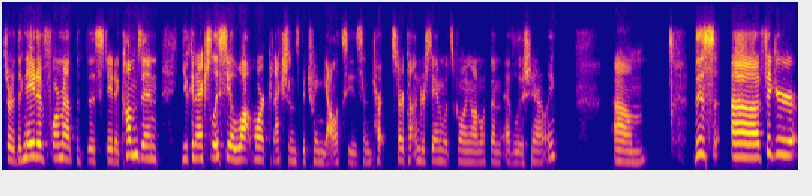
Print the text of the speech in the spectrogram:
sort of the native format that this data comes in, you can actually see a lot more connections between galaxies and start to understand what's going on with them evolutionarily. Um, this uh, figure,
